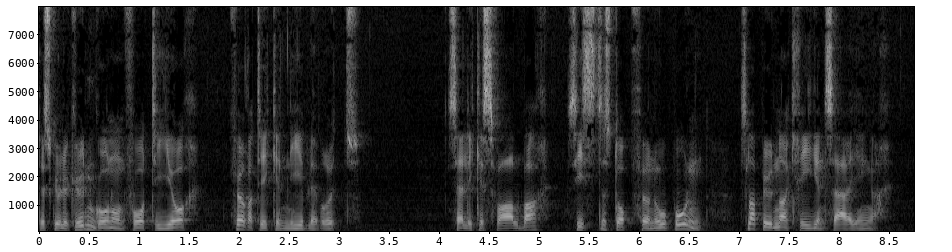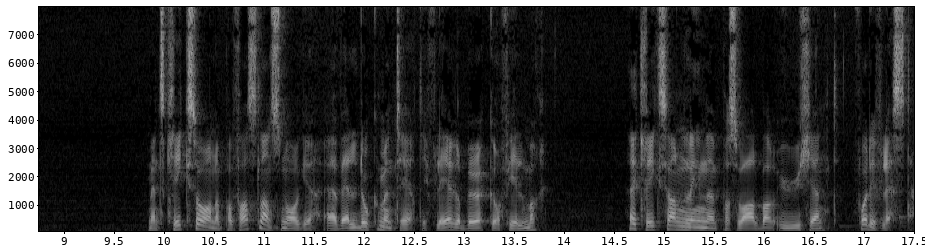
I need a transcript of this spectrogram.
Det skulle kun gå noen få tiår før artikkel 9 ble brutt. Selv ikke Svalbard, siste stopp før Nordpolen, slapp unna krigens herjinger. Mens krigsårene på Fastlands-Norge er veldokumentert i flere bøker og filmer, er krigshandlingene på Svalbard ukjent for de fleste.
